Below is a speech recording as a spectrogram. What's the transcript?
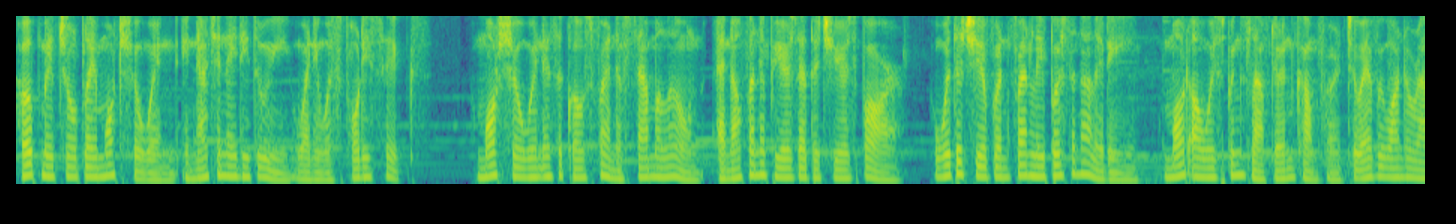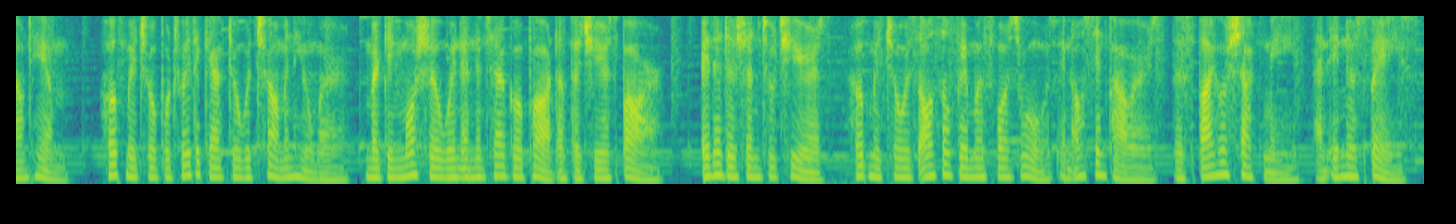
Herb Mitchell played Mort Sherwin in 1983 when he was 46. Mort Sherwin is a close friend of Sam Malone and often appears at the Cheers bar. With a cheerful and friendly personality, Mort always brings laughter and comfort to everyone around him. Herb Mitchell portrayed the character with charm and humor, making Mort Sherwin an integral part of the Cheers bar. In addition to Cheers, Herb Mitchell is also famous for his roles in Austin Powers, The Spy Who Shagged Me, and Inner Space.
